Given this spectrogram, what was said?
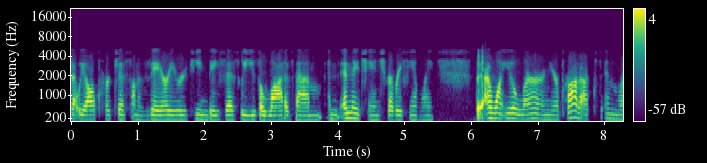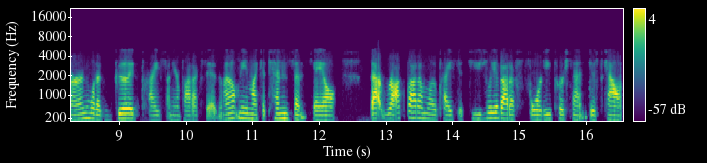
that we all purchase on a very routine basis. We use a lot of them, and, and they change for every family. But I want you to learn your products and learn what a good price on your products is. And I don't mean like a 10 cent sale. That rock bottom low price, it's usually about a 40% discount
